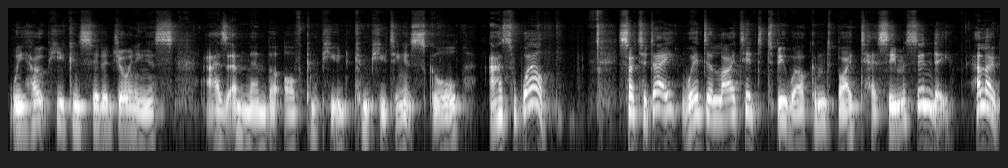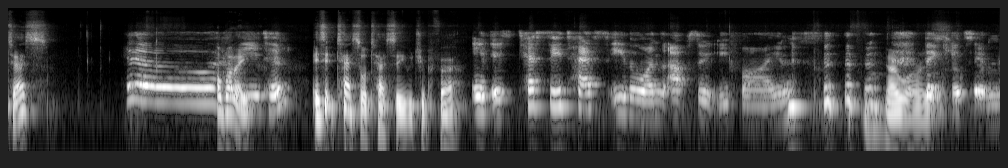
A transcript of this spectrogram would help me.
we hope you consider joining us as a member of Compute, Computing at School as well. So today, we're delighted to be welcomed by Tessy Mosindi. Hello, Tess. Hello. Oh, How are buddy. you, Tim? Is it Tess or Tessy, would you prefer? It is Tessy, Tess. Either one's absolutely fine. No worries. Thank you, Tim.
